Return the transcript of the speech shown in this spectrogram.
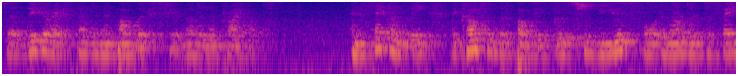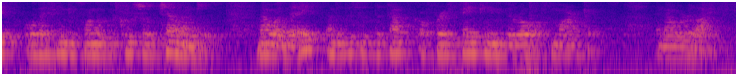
to a bigger extent in a public sphere, not in a private. And secondly, the concept of public goods should be useful in order to face what I think is one of the crucial challenges nowadays, and this is the task of rethinking the role of markets in our life.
